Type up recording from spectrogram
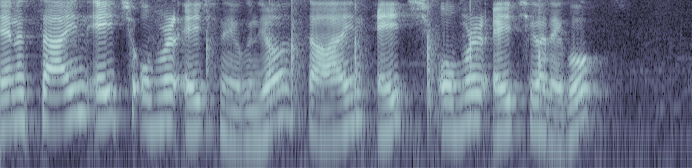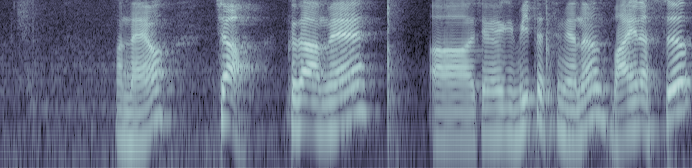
얘는 sin h over h네요. 그죠? sin h over h가 되고 맞나요? 자, 그 다음에 어, 제가 여기 밑에 쓰면은 마이너스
